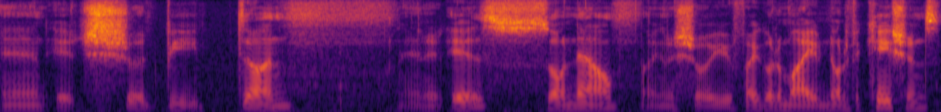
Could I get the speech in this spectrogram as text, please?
and it should be done. And it is. So now I'm going to show you if I go to my notifications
